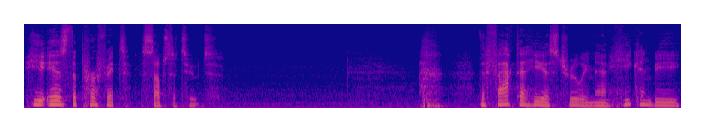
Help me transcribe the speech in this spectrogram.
He is the perfect substitute. The fact that he is truly man, he can be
